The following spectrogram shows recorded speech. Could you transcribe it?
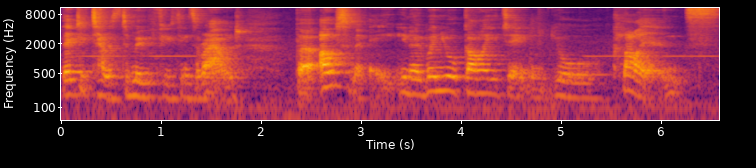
they did tell us to move a few things around, but ultimately, you know, when you're guiding your clients,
